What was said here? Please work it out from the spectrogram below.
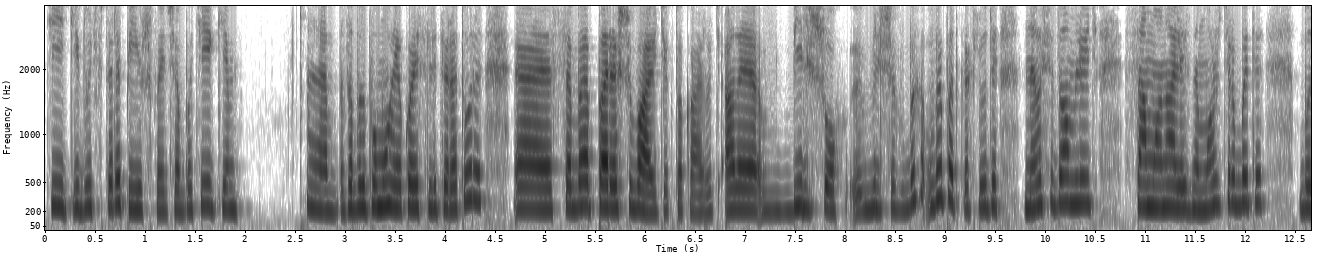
ті, які йдуть в терапію швидше, або ті, які е, за допомогою якоїсь літератури е, себе перешивають, як то кажуть. Але в більших, в більших випадках люди не усвідомлюють, самоаналіз не можуть робити, бо,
